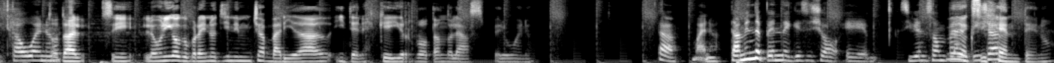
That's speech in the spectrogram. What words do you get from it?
está bueno. Total, sí. Lo único que por ahí no tiene mucha variedad y tenés que ir rotándolas, pero bueno bueno, también depende, qué sé yo, eh, si bien son plantillas... Medio exigente, ¿no?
